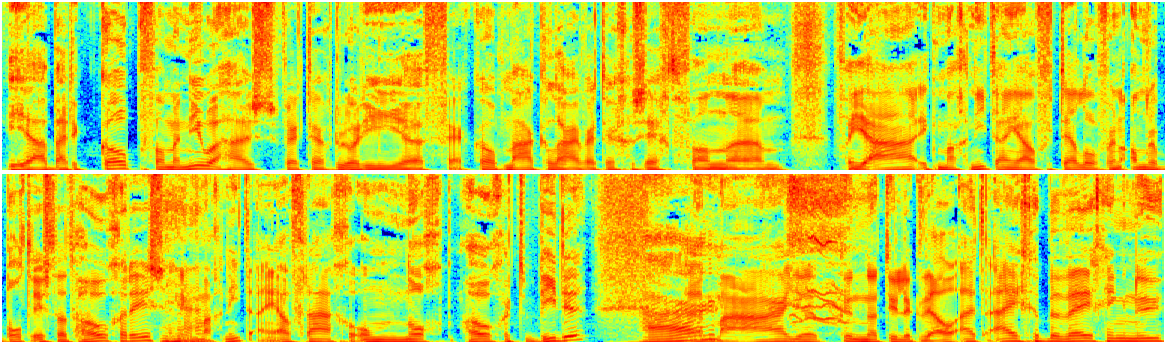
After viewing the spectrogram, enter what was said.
Ja, bij de koop van mijn nieuwe huis werd er door die uh, verkoopmakelaar werd er gezegd van, um, van ja, ik mag niet aan jou vertellen of er een ander bod is dat hoger is. Ja. En ik mag niet aan jou vragen om nog hoger te bieden. Maar, uh, maar je kunt natuurlijk wel uit eigen beweging nu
